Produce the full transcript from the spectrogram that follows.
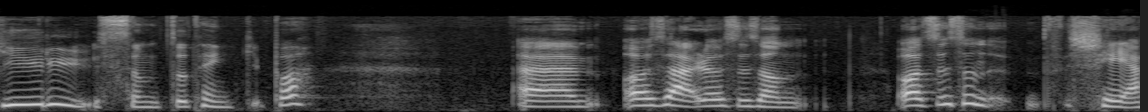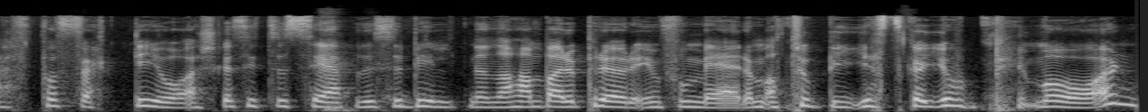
grusomt å tenke på. Um, og så er det også sånn og at en sånn sjef på 40 år skal sitte og se på disse bildene når han bare prøver å informere om at Tobias skal jobbe i morgen.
